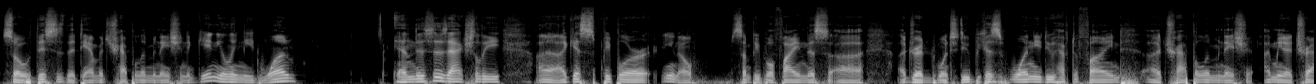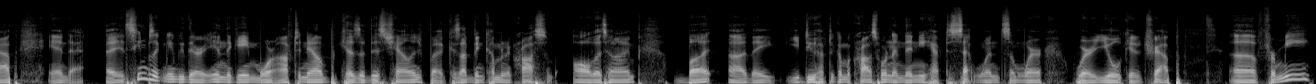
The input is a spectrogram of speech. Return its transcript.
So this is the damage trap elimination. Again you only need one. And this is actually uh, i guess people are you know some people find this uh, a dreaded one to do because one, you do have to find a trap elimination. I mean, a trap, and uh, it seems like maybe they're in the game more often now because of this challenge. But because I've been coming across them all the time, but uh, they you do have to come across one, and then you have to set one somewhere where you'll get a trap. Uh, for me,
